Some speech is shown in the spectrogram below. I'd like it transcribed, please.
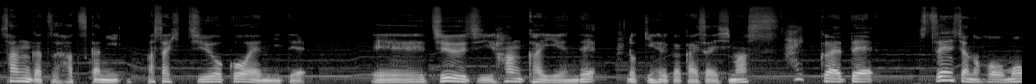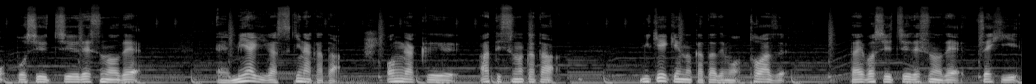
3月20日に朝日中央公園にて、えー、10時半開演でロッキンフルカ開催します。はい。加えて、出演者の方も募集中ですので、えー、宮城が好きな方、音楽、アーティストの方、未経験の方でも問わず、大募集中ですので、ぜひ、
